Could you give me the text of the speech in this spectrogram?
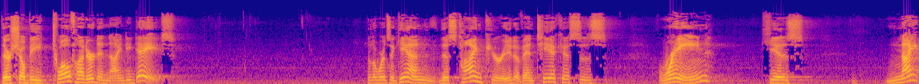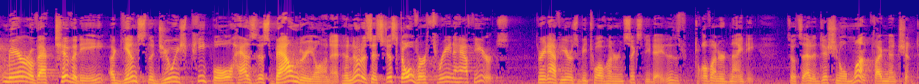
There shall be 1,290 days. In other words, again, this time period of Antiochus's reign, his nightmare of activity against the Jewish people has this boundary on it. And notice it's just over three and a half years. Three and a half years would be 1,260 days. This is 1,290. So it's that additional month I mentioned,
